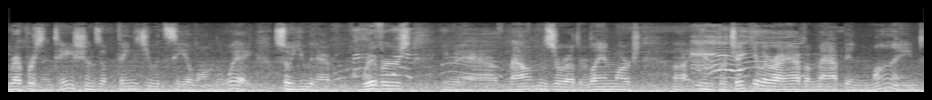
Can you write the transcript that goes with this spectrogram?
representations of things you would see along the way. So you would have rivers, you would have mountains or other landmarks. Uh, in particular, I have a map in mind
